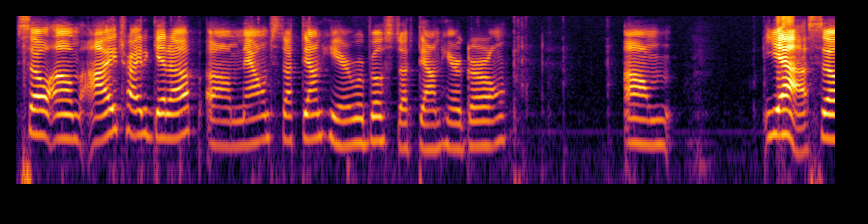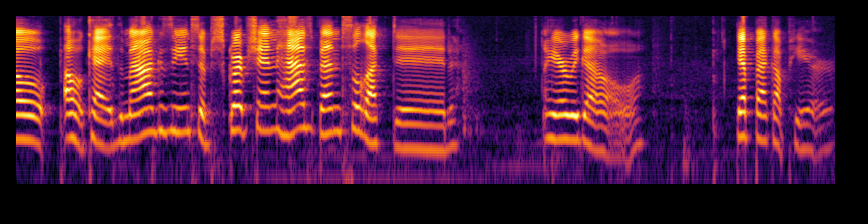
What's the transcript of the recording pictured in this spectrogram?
So, um, I try to get up. Um, now I'm stuck down here. We're both stuck down here, girl. Um, yeah, so, okay. The magazine subscription has been selected. Here we go. Get back up here.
